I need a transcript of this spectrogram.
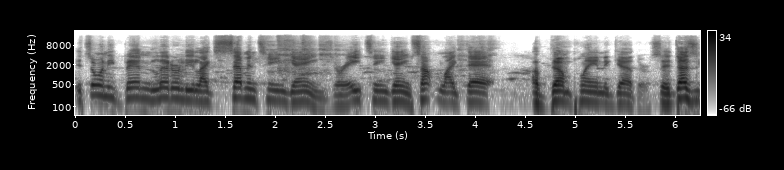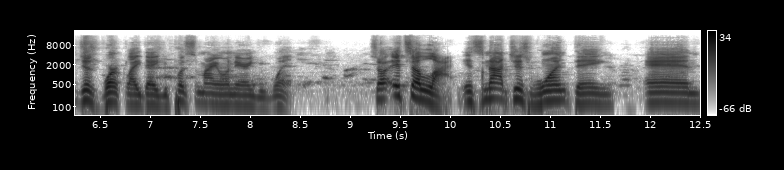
It's only been literally like 17 games or 18 games, something like that, of them playing together. So it doesn't just work like that. You put somebody on there and you win. So it's a lot. It's not just one thing, and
